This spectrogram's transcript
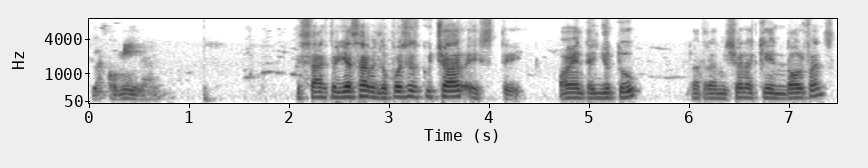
la comida. ¿no? Exacto, ya sabes, lo puedes escuchar, este, obviamente en YouTube, la transmisión aquí en Dolphins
